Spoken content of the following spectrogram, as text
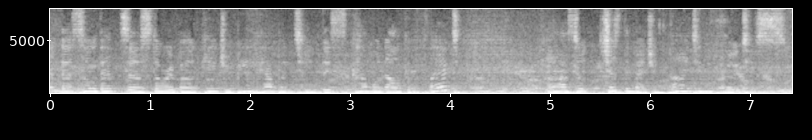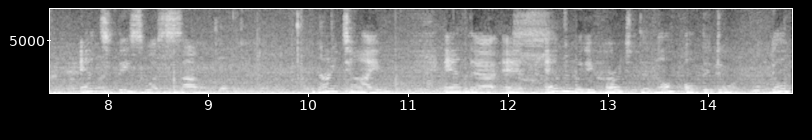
And uh, so that uh, story about KGB happened in this Kommunalka flat. Uh, so just imagine, 1930s, and this was um, nighttime, and uh, and everybody heard the knock of the door, knock,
